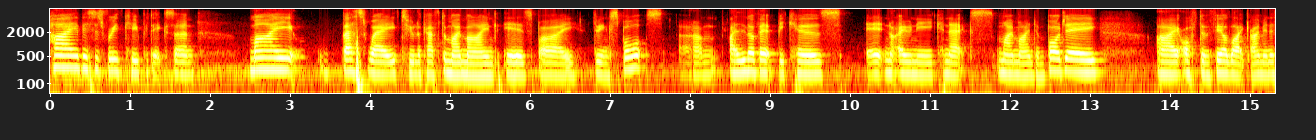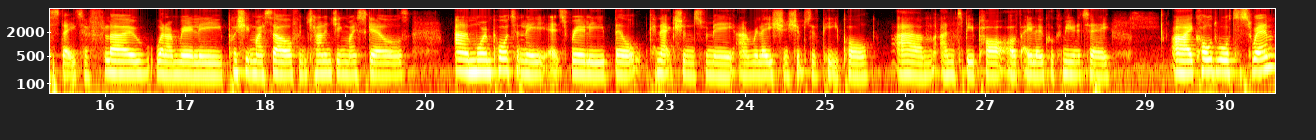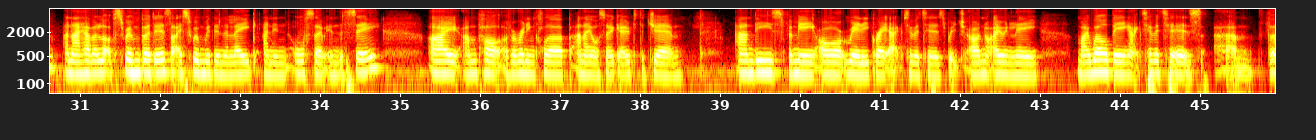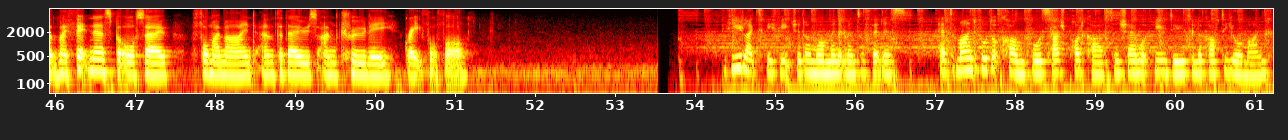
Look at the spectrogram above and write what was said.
Hi, this is Ruth Cooper Dixon. My best way to look after my mind is by doing sports. Um, I love it because it not only connects my mind and body, I often feel like I'm in a state of flow when I'm really pushing myself and challenging my skills. And more importantly, it's really built connections for me and relationships with people um, and to be part of a local community. I cold water swim and I have a lot of swim buddies that I swim with in the lake and in also in the sea. I am part of a running club and I also go to the gym. And these for me are really great activities, which are not only my well-being activities um, for my fitness, but also for my mind and for those I'm truly grateful for. If you'd like to be featured on One Minute Mental Fitness, head to mindful.com forward slash podcast and share what you do to look after your mind.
